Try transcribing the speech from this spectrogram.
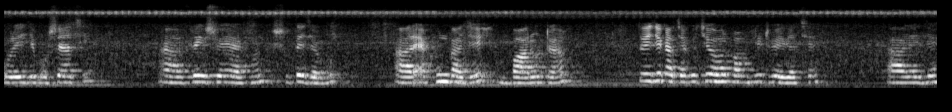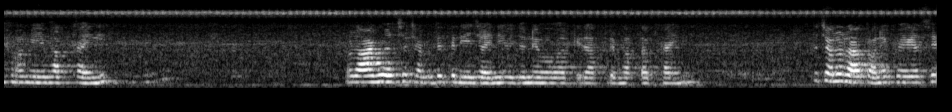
করে এই যে বসে আছি। ফ্রেশ হয়ে এখন শুতে যাব। আর এখন বাজে বারোটা। তো এই যে কাচাকুচিও আমার কমপ্লিট হয়ে গেছে। আর এই যে আমার মেয়ে ভাত খায়নি। রাগ হয়েছে, ঠাকুরদেরকে নিয়ে যায়নি, ওই জন্য ও আর কি রাত্রে ভাত টাত খায়নি। তো চলো, রাত অনেক হয়ে গেছে।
